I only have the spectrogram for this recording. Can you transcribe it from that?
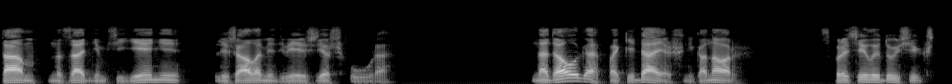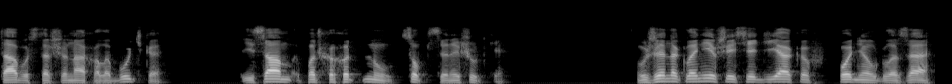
Там, на заднем сиденье, лежала медвежья шкура. «Надолго покидаешь, Никанор?» — спросил идущий к штабу старшина Холобудько и сам подхохотнул собственной шутке. Уже наклонившийся Дьяков поднял глаза,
